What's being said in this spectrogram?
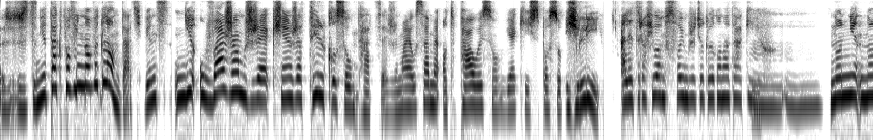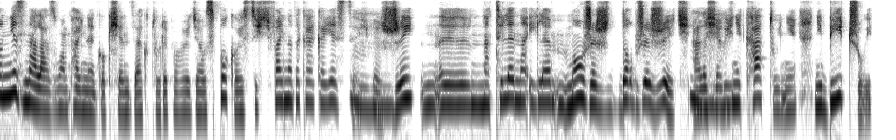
Że to nie tak powinno wyglądać. Więc nie uważam, że księża tylko są tacy, że mają same odpały, są w jakiś sposób źli. Ale trafiłam w swoim życiu tylko na takich. Mm, mm. No, nie, no nie znalazłam fajnego księdza, który powiedział: Spoko, jesteś fajna taka, jaka jesteś. Mhm. Wiesz, żyj y, na tyle, na ile możesz dobrze żyć, ale się Mhm. jakoś nie katuj, nie, nie biczuj,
